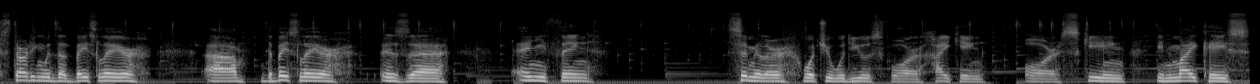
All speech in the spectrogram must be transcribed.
starting with that base layer um, the base layer is uh, anything similar what you would use for hiking or skiing. In my case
